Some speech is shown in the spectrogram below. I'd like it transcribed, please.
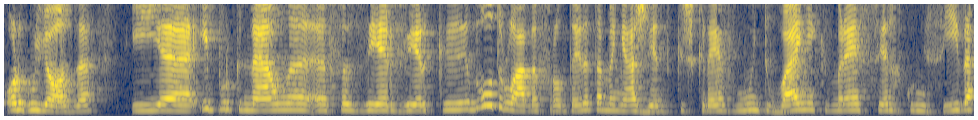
orgulhosa e, uh, e por que não uh, fazer ver que do outro lado da fronteira também há gente que escreve muito bem e que merece ser reconhecida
